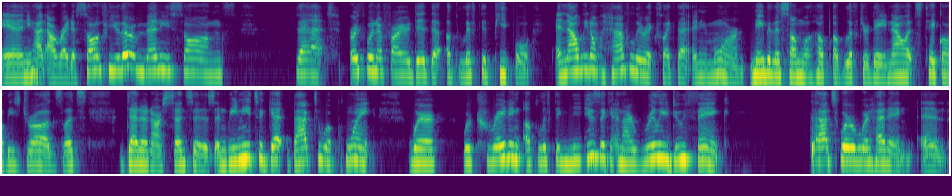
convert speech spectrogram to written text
And you had I'll Write a Song for You. There were many songs that Earth, Wind, and Fire did that uplifted people. And now we don't have lyrics like that anymore. Maybe this song will help uplift your day. Now let's take all these drugs, let's deaden our senses. And we need to get back to a point where we're creating uplifting music and i really do think that's where we're heading and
